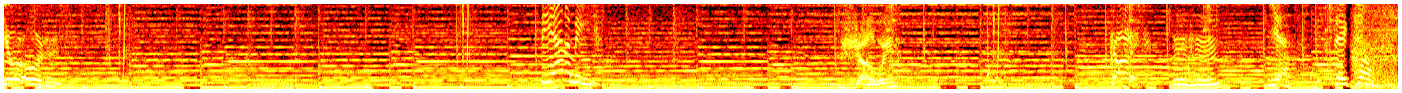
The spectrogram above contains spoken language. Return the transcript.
Your orders. Enemy! Shall we? Got it. Mm-hmm. Yes, stay close.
